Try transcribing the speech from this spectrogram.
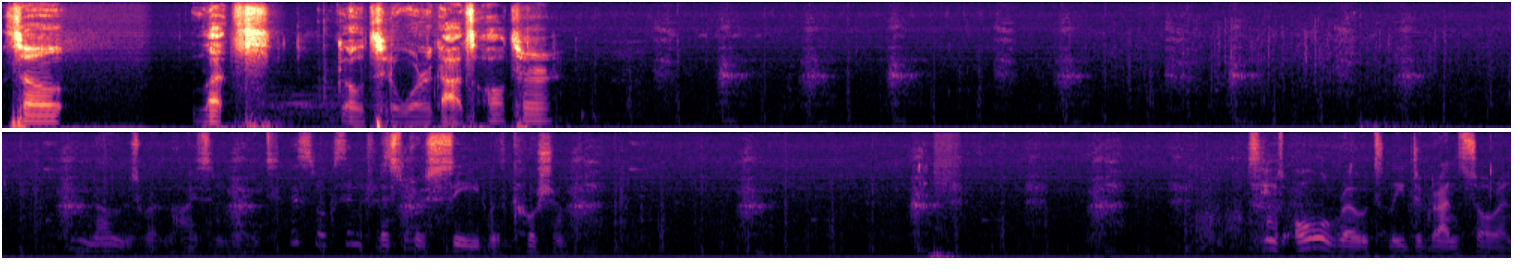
so let's go to the Water God's altar. Who knows what lies in wait? This looks interesting. Let's proceed with caution. Seems all roads lead to Gran Soren.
